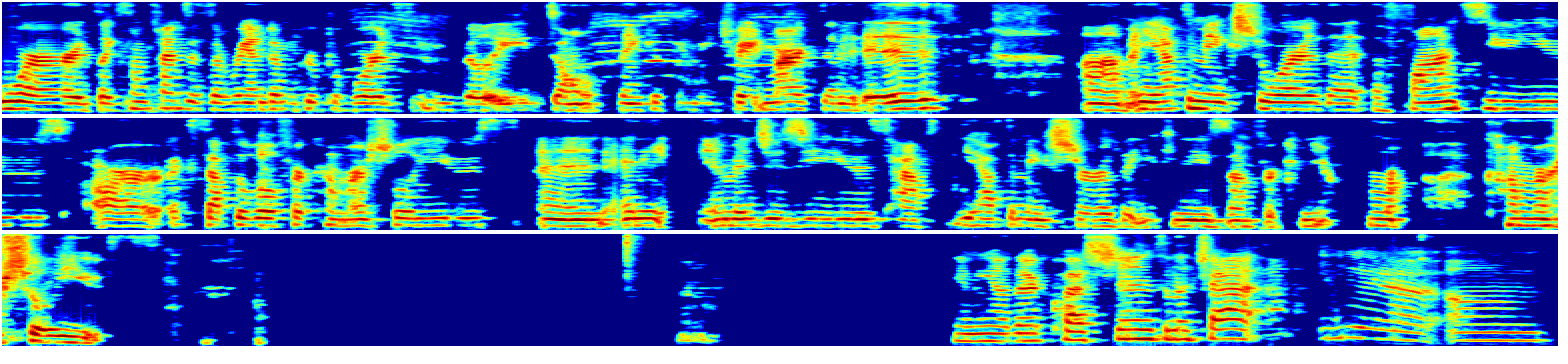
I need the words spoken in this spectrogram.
words. Like sometimes it's a random group of words that you really don't think is going to be trademarked, and it is. Um, and you have to make sure that the fonts you use are acceptable for commercial use, and any images you use have you have to make sure that you can use them for commu- commercial use. Any other questions in the chat? yeah. Um.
